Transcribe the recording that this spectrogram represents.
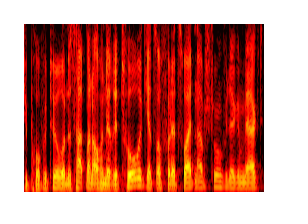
Die Profiteure. Und das hat man auch in der Rhetorik jetzt auch vor der zweiten Abstimmung wieder gemerkt.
